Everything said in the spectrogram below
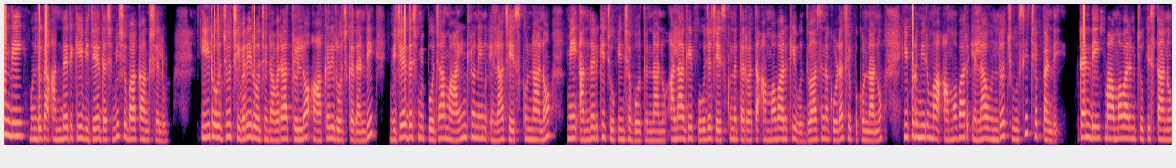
అండి. ముందుగా అందరికీ విజయదశమి శుభాకాంక్షలు. ఈ రోజు చివరి రోజు నవరాత్రుల్లో ఆఖరి రోజు కదండి. విజయదశమి పూజ మా ఇంట్లో నేను ఎలా చేసుకున్నానో మీ అందరికీ చూపించబోతున్నాను. అలాగే పూజ చేసుకున్న తర్వాత అమ్మవారికి ఉద్వాసన కూడా చెప్పుకున్నాను. ఇప్పుడు మీరు మా అమ్మవారు ఎలా ఉందో చూసి చెప్పండి. రండి మా అమ్మవారిని చూపిస్తాను.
